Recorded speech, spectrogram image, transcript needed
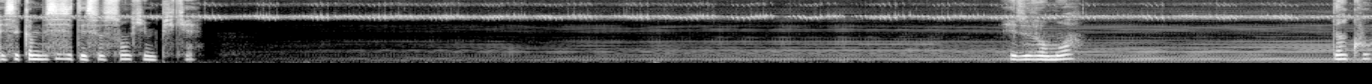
Et c'est comme si c'était ce son qui me piquait. Et devant moi, d'un coup,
